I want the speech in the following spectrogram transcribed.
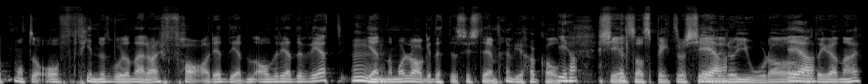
på en måte å finne ut hvordan det er å erfare det den allerede vet, gjennom å lage dette systemet vi har kalt Mm. Ja. sjelsaspekter og sjeler Ja. og jorda og Ja. alt det greiene her.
